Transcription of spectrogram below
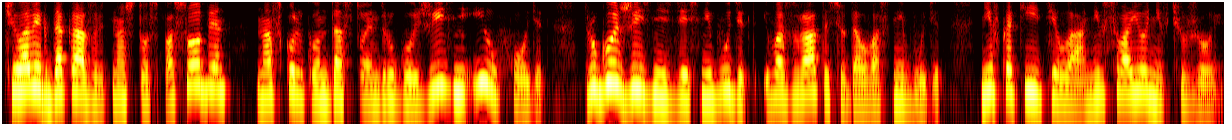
Человек доказывает, на что способен, насколько он достоин другой жизни и уходит. Другой жизни здесь не будет, и возврата сюда у вас не будет. Ни в какие тела, ни в свое, ни в чужое.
